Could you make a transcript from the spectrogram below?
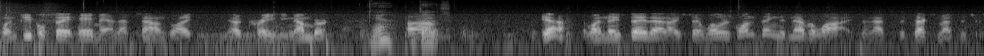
when people say, "Hey, man, that sounds like a crazy number," Yeah, it Um, does. Yeah, when they say that, I say, well, there's one thing that never lies, and that's the text messages.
